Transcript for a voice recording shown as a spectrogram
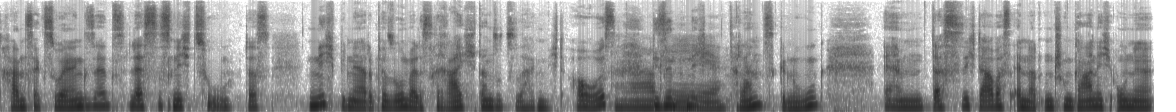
Transsexuellengesetz, lässt es nicht zu, dass nicht-binäre Personen, weil das reicht dann sozusagen nicht aus, Ah, die sind okay. nicht trans genug, ähm, dass sich da was ändert und schon gar nicht ohne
